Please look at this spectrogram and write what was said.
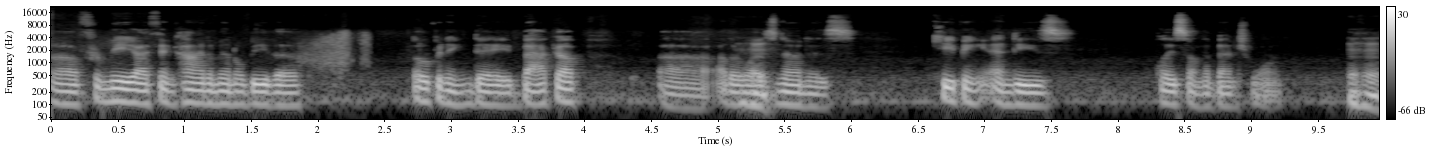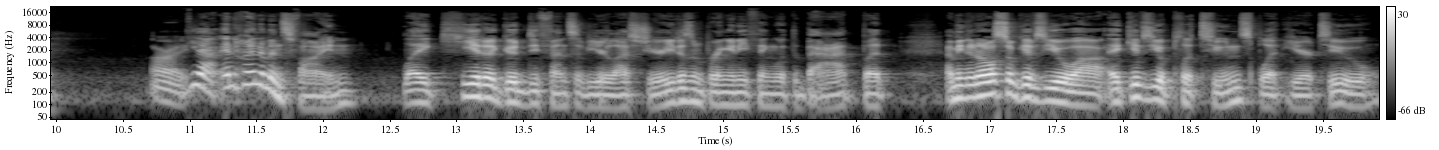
Uh, for me, I think Heineman will be the opening day backup, uh, otherwise mm-hmm. known as keeping Endy's place on the bench warm. Mm-hmm. All right. Yeah, and Heineman's fine. Like he had a good defensive year last year. He doesn't bring anything with the bat, but I mean, it also gives you uh, it gives you a platoon split here too.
